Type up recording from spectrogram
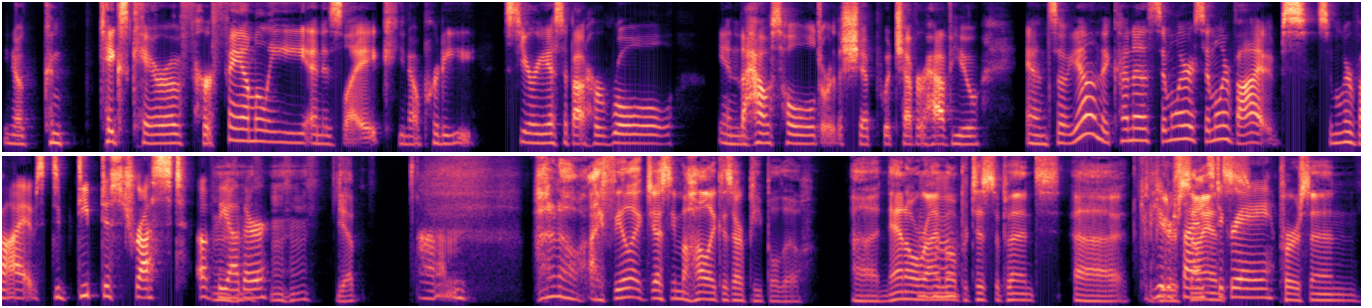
you know, con- takes care of her family and is like, you know, pretty serious about her role in the household or the ship, whichever have you. And so, yeah, they kind of similar, similar vibes, similar vibes, D- deep distrust of the Mhm, other. mhm. Yep. Um, I don't know. I feel like Jessie Mihalik is our people though. Uh, NaNoWriMo participant, uh, Mm-hmm. computer, science, degree. person,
